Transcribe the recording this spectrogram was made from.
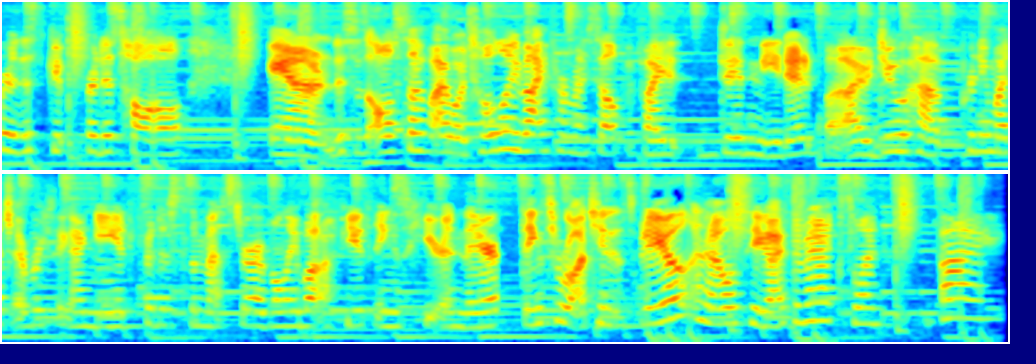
for this for this haul. And this is all stuff I would totally buy for myself if I did need it. But I do have pretty much everything I need for this semester. I've only bought a few things here and there. Thanks for watching this video and I will see you guys in my next one. Bye!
